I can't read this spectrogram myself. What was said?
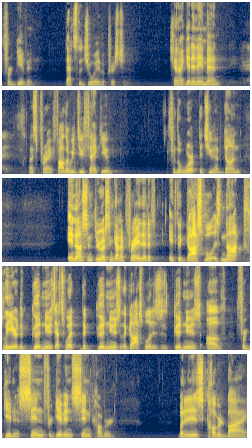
forgiven. That's the joy of a Christian. Can I get an amen? amen? Let's pray. Father, we do thank you for the work that you have done in us and through us. And God, I pray that if if the gospel is not clear, the good news, that's what the good news of the gospel is, is good news of forgiveness. Sin forgiven, sin covered. But it is covered by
